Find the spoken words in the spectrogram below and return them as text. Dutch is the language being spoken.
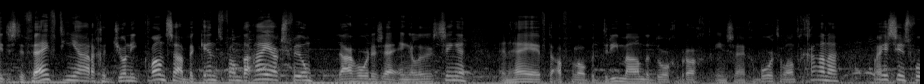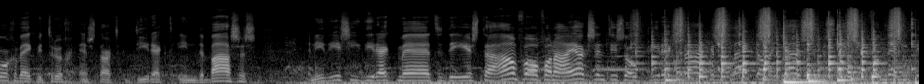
Dit is de 15-jarige Johnny Kwanzaa, bekend van de Ajax-film. Daar hoorden zij Engelen zingen. En hij heeft de afgelopen drie maanden doorgebracht in zijn geboorteland Ghana. Maar is sinds vorige week weer terug en start direct in de basis. En hier is hij direct met de eerste aanval van Ajax. En het is ook direct raken. Het lijkt dan een juiste beslissing van Danny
